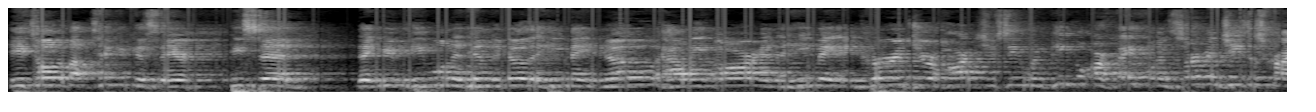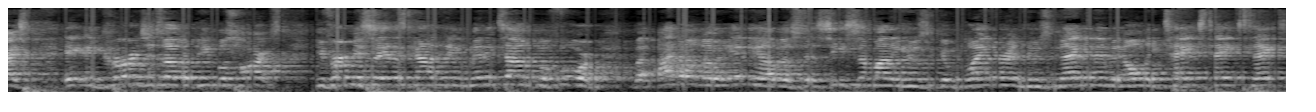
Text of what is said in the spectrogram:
He told about Tychicus there. He said, that you, he wanted him to go that he may know how we are and that he may encourage your hearts. You see, when people are faithful in serving Jesus Christ, it encourages other people's hearts. You've heard me say this kind of thing many times before, but I don't know any of us that see somebody who's a complainer and who's negative and only takes, takes, takes,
